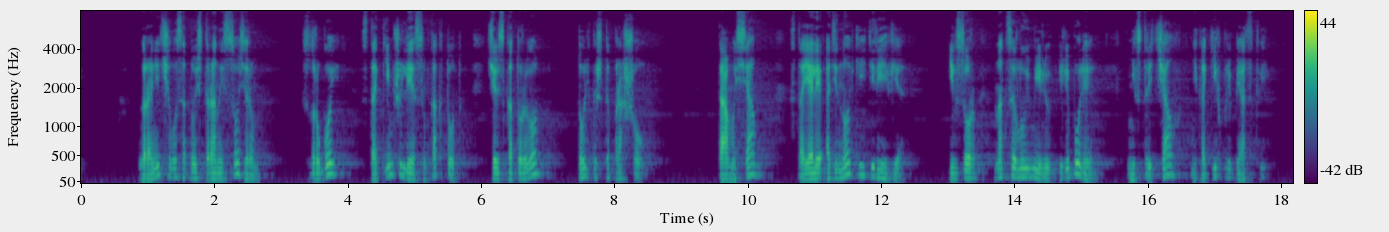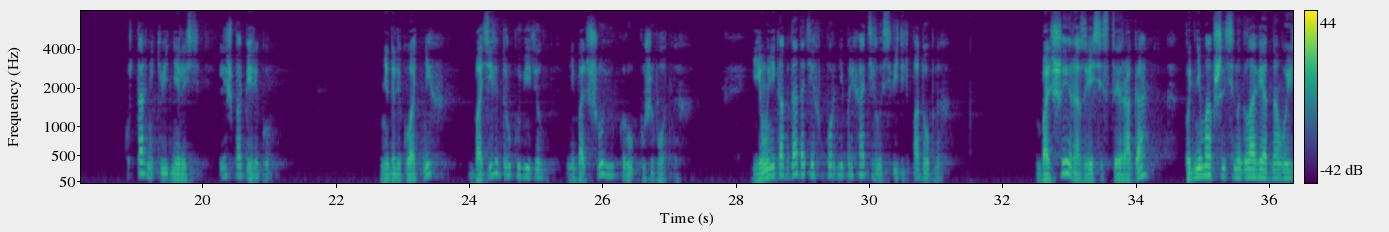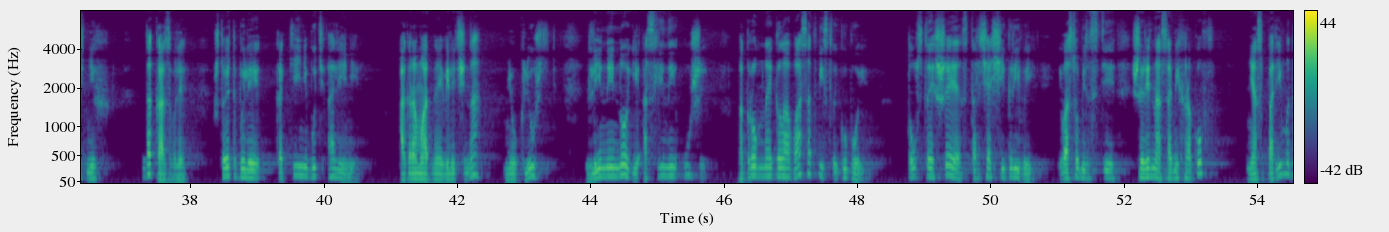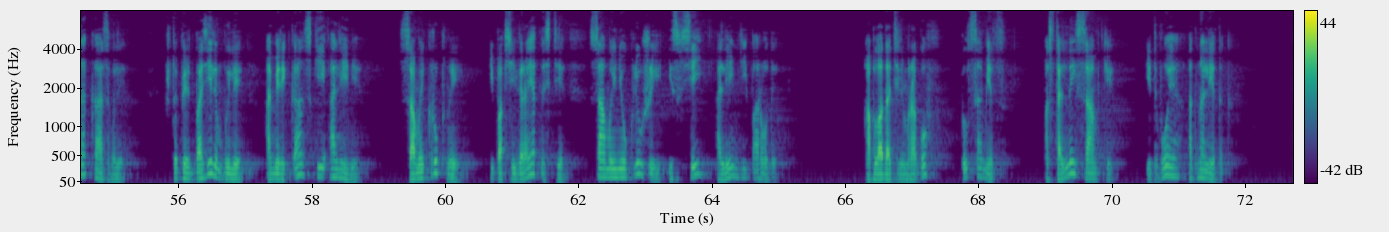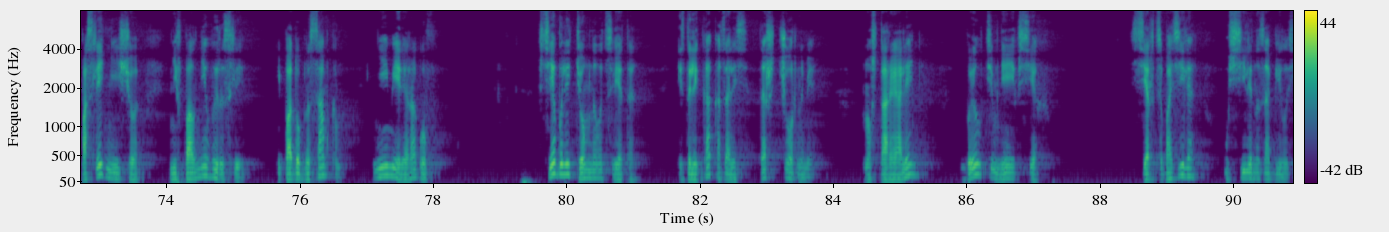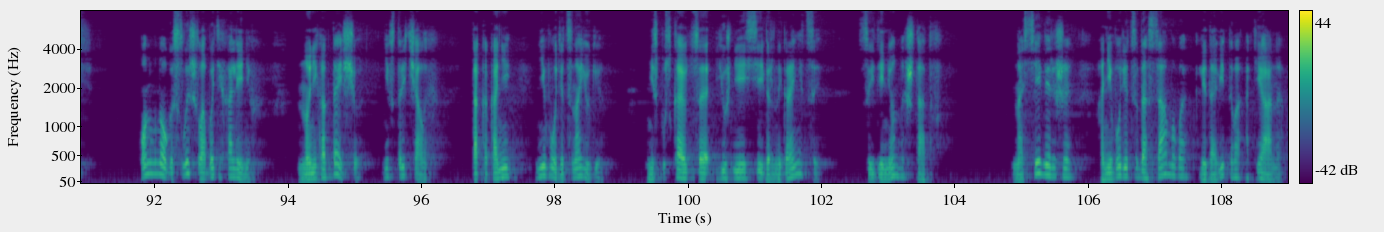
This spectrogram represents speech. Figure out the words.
граничило с одной стороны с озером, с другой — с таким же лесом, как тот, через который он только что прошел. Там и сям стояли одинокие деревья, и взор на целую милю или более не встречал никаких препятствий. Кустарники виднелись лишь по берегу. Недалеко от них Базиль вдруг увидел небольшую группу животных. Ему никогда до тех пор не приходилось видеть подобных. Большие развесистые рога, поднимавшиеся на голове одного из них, доказывали, что это были какие-нибудь олени, а громадная величина неуклюжесть, длинные ноги, ослиные уши, огромная голова с отвислой губой, толстая шея с торчащей гривой и в особенности ширина самих рогов неоспоримо доказывали, что перед Базилем были американские олени, самые крупные и, по всей вероятности, самые неуклюжие из всей оленьей породы. Обладателем рогов был самец, остальные самки и двое однолеток. Последние еще не вполне выросли и, подобно самкам, не имели рогов. Все были темного цвета, издалека казались даже черными, но старый олень был темнее всех. Сердце Базиля усиленно забилось. Он много слышал об этих оленях, но никогда еще не встречал их, так как они не водятся на юге, не спускаются южнее северной границы Соединенных Штатов. На севере же они водятся до самого Ледовитого океана.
